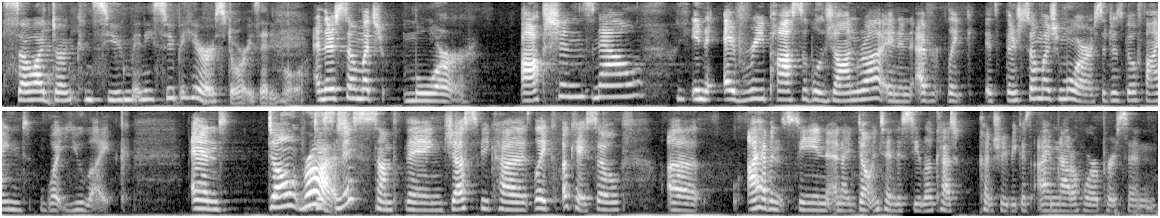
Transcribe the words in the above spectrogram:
so I don't consume any superhero stories anymore. and there's so much more options now in every possible genre and in every like it's there's so much more so just go find what you like and don't Right. dismiss something just because like okay so uh i haven't seen and i don't intend to see low Lovecraft country because i'm not a horror person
